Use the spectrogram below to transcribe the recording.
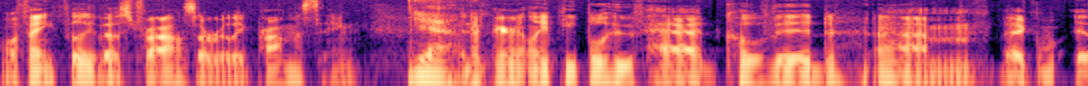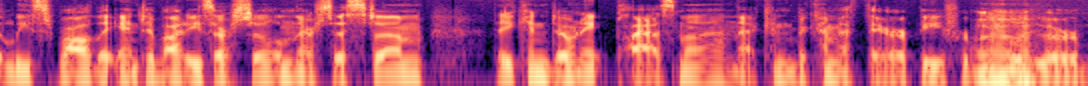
Well, thankfully those trials are really promising. Yeah. And apparently people who've had COVID, um, like at least while the antibodies are still in their system, they can donate plasma and that can become a therapy for people who are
